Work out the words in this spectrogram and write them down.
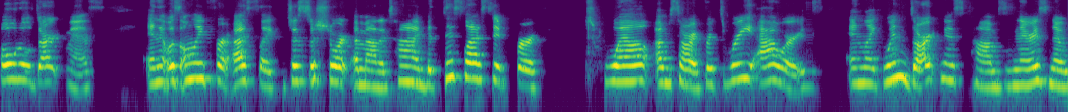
total darkness. And it was only for us like just a short amount of time, but this lasted for 12 i'm sorry for three hours. And like when darkness comes and there is no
